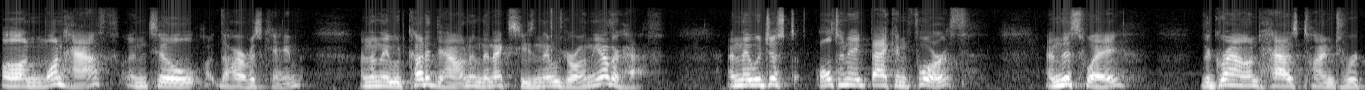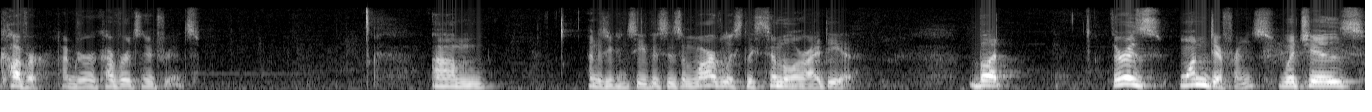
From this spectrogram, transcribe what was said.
on one half until the harvest came, and then they would cut it down, and the next season they would grow on the other half. And they would just alternate back and forth, and this way, the ground has time to recover, time to recover its nutrients. Um, and as you can see, this is a marvelously similar idea. But there is one difference, which is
